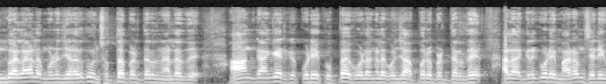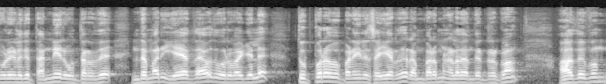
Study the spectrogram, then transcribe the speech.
உங்களால் முடிஞ்ச அளவுக்கு கொஞ்சம் சுத்தப்படுத்துறது நல்லது. ஆங்காங்கே இருக்கக்கூடிய குப்பை கூலங்களை கொஞ்சம் அப்புறப்படுத்துறது அல்லது அங்கே இருக்கக்கூடிய மரம் செடி கொடிகளுக்கு தண்ணீர் ஊற்றுறது இந்த மாதிரி ஏதாவது ஒரு வகையில் துப்புரவு பணியில் செய்கிறது ரொம்ப ரொம்ப நல்லதாக இருந்துகிட்ருக்கோம். அதுவும்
